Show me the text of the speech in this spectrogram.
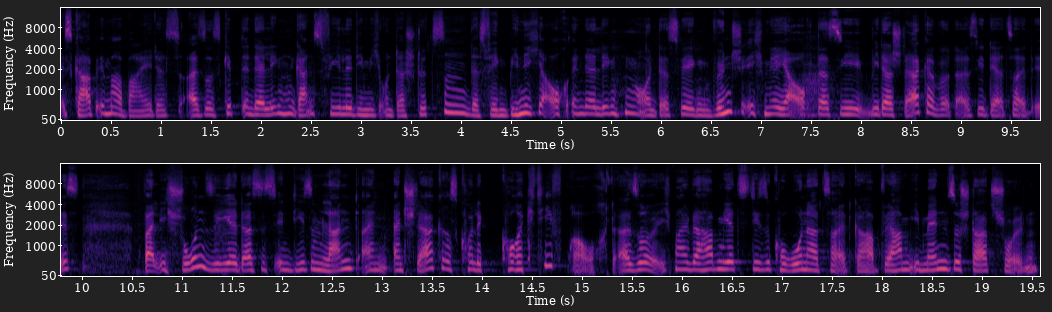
Es gab immer beides. Also es gibt in der Linken ganz viele, die mich unterstützen. Deswegen bin ich ja auch in der Linken und deswegen wünsche ich mir ja auch, dass sie wieder stärker wird, als sie derzeit ist. Weil ich schon sehe, dass es in diesem Land ein, ein stärkeres Korrektiv braucht. Also ich meine, wir haben jetzt diese Corona-Zeit gehabt. Wir haben immense Staatsschulden.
